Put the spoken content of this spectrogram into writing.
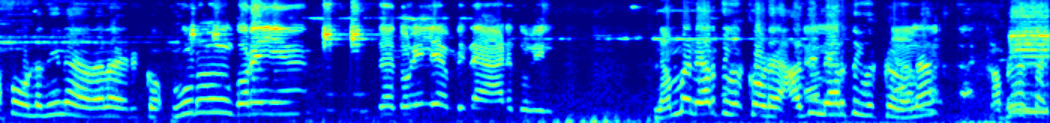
அப்போ ஒன்றதீங்கன்னா விலை இருக்கும். கூடும் குறையும். இந்த தொழிலே அப்படிதான் ஆடு தொழில். நம்ம நேரத்துக்கு விற்கணும் அது நேரத்துக்கு விற்கணும்னா அப்படியே.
